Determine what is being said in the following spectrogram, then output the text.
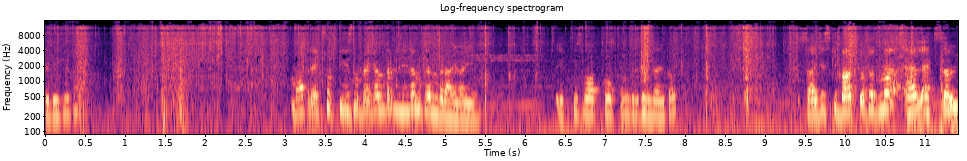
ये देखिए तो मात्र एक सौ तीस रुपये के अंदर लीलन के अंदर आएगा ये। एक पीस मैं आपको ओपन करके दिखा देता हूँ। साइजेस की बात करो तो इसमें एल एक्सएल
